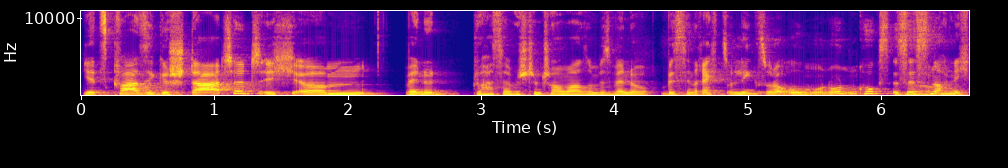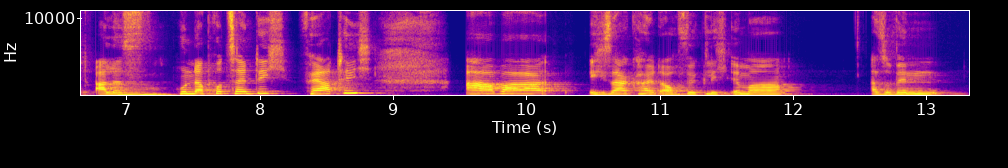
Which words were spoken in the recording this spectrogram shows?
jetzt quasi gestartet. Ich, ähm, wenn du, du hast ja bestimmt schon mal so ein bisschen, wenn du ein bisschen rechts und links oder oben und unten guckst, es ja. ist noch nicht alles mhm. hundertprozentig fertig. Aber ich sag halt auch wirklich immer, also wenn,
